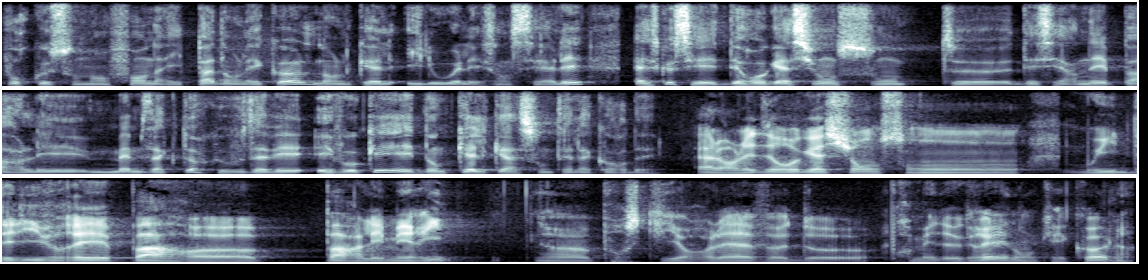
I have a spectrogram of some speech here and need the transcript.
pour que son enfant n'aille pas dans l'école dans lequel il ou elle est censé aller. Est-ce que ces dérogations sont euh, décernées par les mêmes acteurs que vous avez évoqués et dans quel cas sont-elles accordées? Alors les dérogations sont, oui, délivrées par, euh, par les mairies. Euh, pour ce qui relève de premier degré, donc école,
